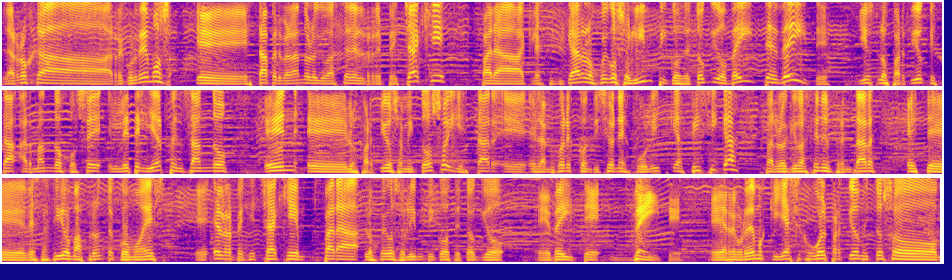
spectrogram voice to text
La Roja, recordemos, eh, está preparando lo que va a ser el repechaje para clasificar a los Juegos Olímpicos de Tokio 2020. Y es los partidos que está armando José Letelier pensando en eh, los partidos amistosos y estar eh, en las mejores condiciones políticas, físicas, para lo que va a ser enfrentar este desafío más pronto como es eh, el repechaje para los Juegos Olímpicos de Tokio 2020. recordemos que ya se jugó el partido amistoso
